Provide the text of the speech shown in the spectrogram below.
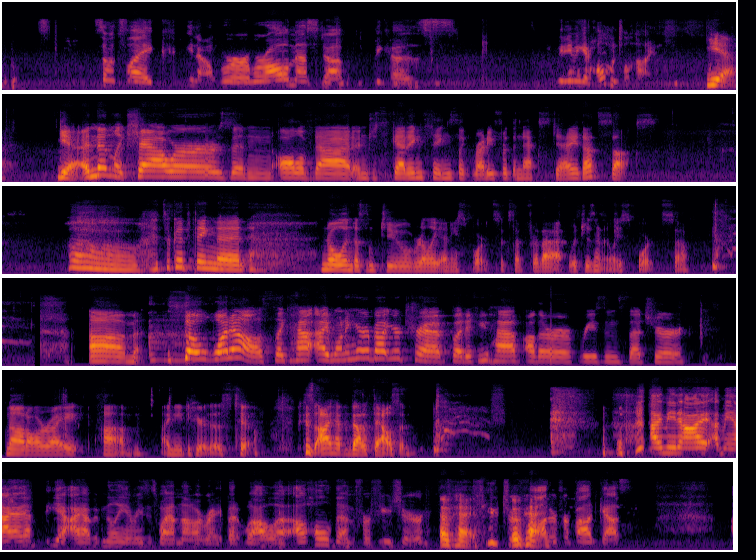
So it's like you know we're we're all messed up because we didn't even get home until nine. Yeah. Yeah. And then like showers and all of that and just getting things like ready for the next day. That sucks. Oh, it's a good thing that Nolan doesn't do really any sports except for that, which isn't really sports. So, um, so what else? Like, how I want to hear about your trip, but if you have other reasons that you're not all right, um, I need to hear those too, because I have about a thousand. I mean, I I mean I have yeah I have a million reasons why I'm not all right, but well I'll, uh, I'll hold them for future Okay. future Okay. fodder for podcasts.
